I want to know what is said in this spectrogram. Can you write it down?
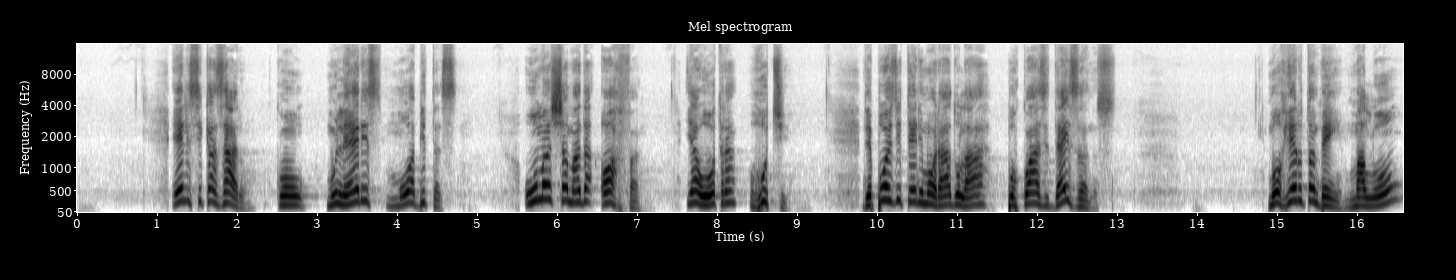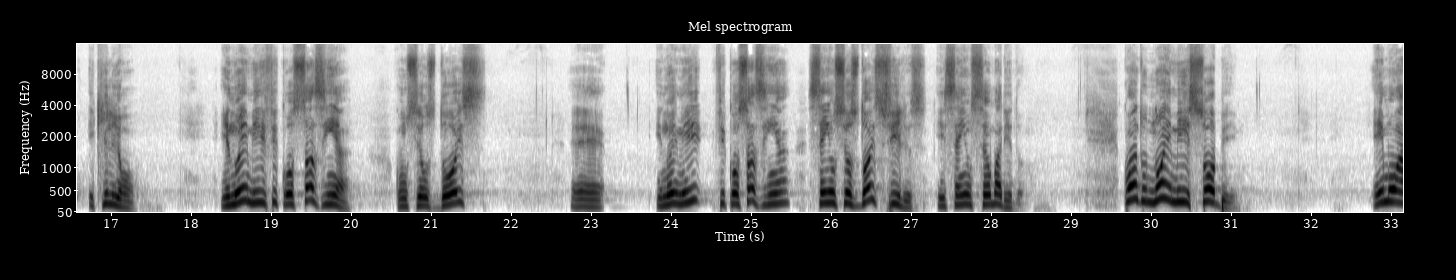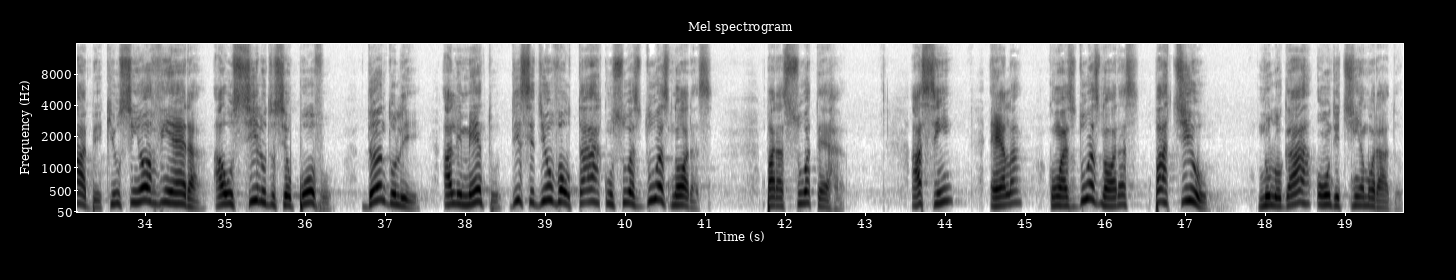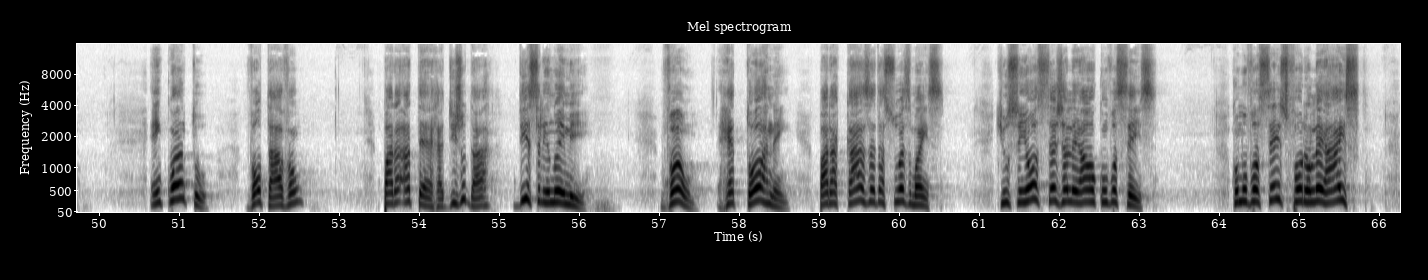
Eles se casaram com mulheres moabitas, uma chamada Orfa e a outra Ruth. Depois de terem morado lá por quase dez anos, morreram também Malom e Quilion. E Noemi ficou sozinha com seus dois. É, e Noemi ficou sozinha sem os seus dois filhos e sem o seu marido. Quando Noemi soube em Moabe que o Senhor viera ao auxílio do seu povo, dando-lhe alimento, decidiu voltar com suas duas noras para a sua terra. Assim, ela, com as duas noras, partiu no lugar onde tinha morado. Enquanto voltavam para a terra de Judá, Disse-lhe Noemi: Vão, retornem para a casa das suas mães. Que o Senhor seja leal com vocês, como vocês foram leais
